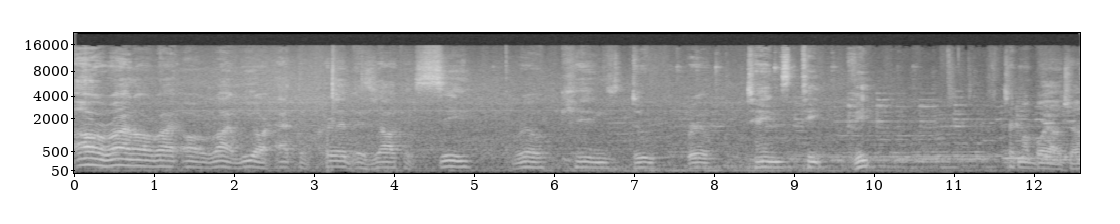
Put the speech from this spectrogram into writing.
All right, all right, all right. We are at the crib as y'all can see. Real Kings Do Real Things TV. Check my boy out, y'all.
